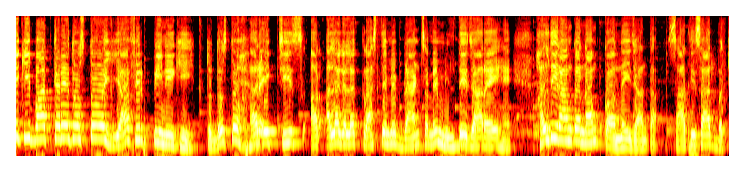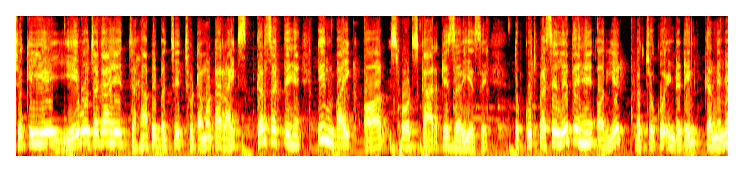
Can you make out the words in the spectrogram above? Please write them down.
खाने की बात करें दोस्तों या फिर पीने की तो दोस्तों हर एक चीज़ और अलग अलग रास्ते में ब्रांड्स हमें मिलते जा रहे हैं। हल्दीराम का नाम कौन नहीं जानता। साथ ही साथ बच्चों के लिए ये वो जगह है जहाँ पे बच्चे छोटा मोटा राइड्स कर सकते हैं इन बाइक और स्पोर्ट्स कार के ज़रिए से। तो कुछ पैसे लेते हैं और ये बच्चों को इंटरटेन करने में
